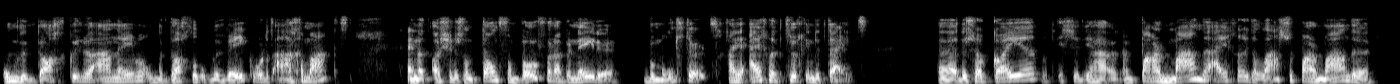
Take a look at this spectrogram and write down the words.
om de dag kunnen we aannemen. Om de dag tot om de week wordt het aangemaakt. En dat als je dus een tand van boven naar beneden bemonstert, ga je eigenlijk terug in de tijd. Uh, dus zo kan je, wat is het, ja, een paar maanden eigenlijk, de laatste paar maanden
